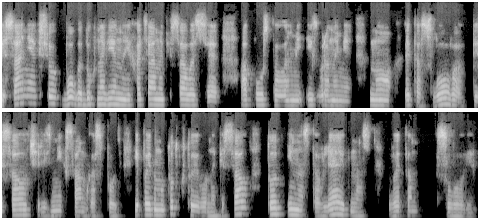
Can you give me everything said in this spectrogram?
Писание все богодухновенное, хотя оно писалось э, апостолами избранными, но это слово писал через них сам Господь. И поэтому тот, кто его написал, тот и наставляет нас в этом слове.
